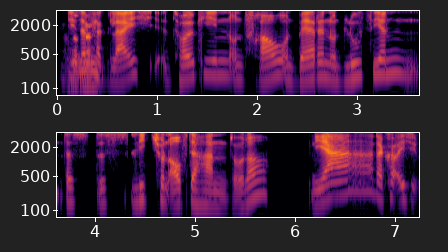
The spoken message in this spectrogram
dieser man- Vergleich äh, Tolkien und Frau und Beren und Luthien, das, das liegt schon auf der Hand, oder? Ja, da ich,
